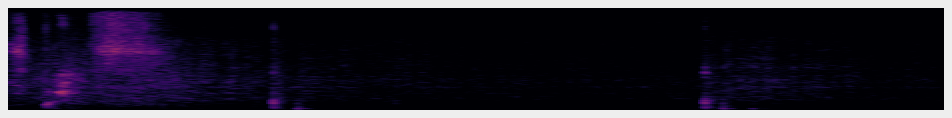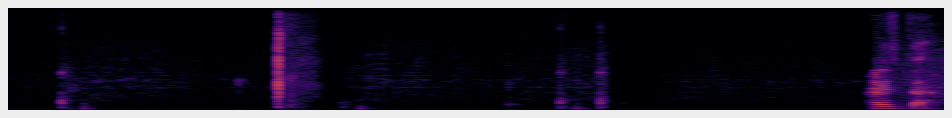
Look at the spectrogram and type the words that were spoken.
Estás. Ahí está.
